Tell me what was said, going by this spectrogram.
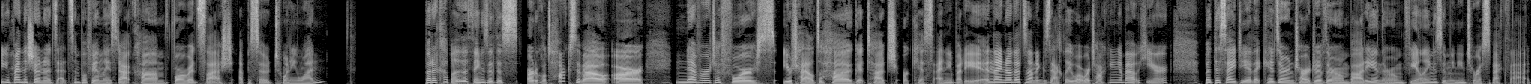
You can find the show notes at simplefamilies.com forward slash episode 21. But a couple of the things that this article talks about are never to force your child to hug, touch, or kiss anybody. And I know that's not exactly what we're talking about here, but this idea that kids are in charge of their own body and their own feelings, and we need to respect that.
